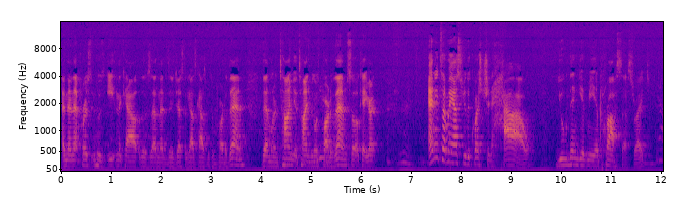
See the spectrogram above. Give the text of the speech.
and then that person who's eaten the cow, and then digest the cows, cows become part of them. Then learn Tanya. Tanya becomes part of them. So okay, you're right. Anytime I ask you the question how, you then give me a process, right? Mm-hmm. Yeah.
